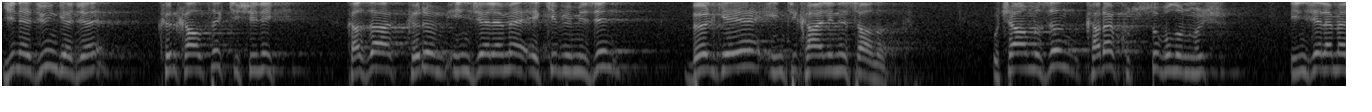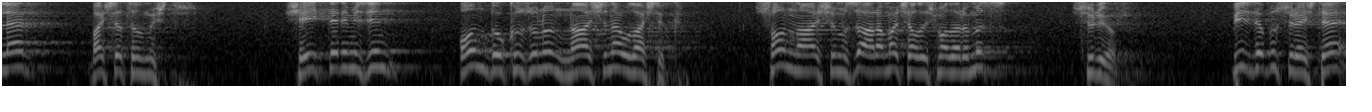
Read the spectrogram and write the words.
Yine dün gece 46 kişilik kaza kırım inceleme ekibimizin bölgeye intikalini sağladık. Uçağımızın kara kutusu bulunmuş, incelemeler başlatılmıştır. Şehitlerimizin 19'unun naaşına ulaştık. Son naaşımızı arama çalışmalarımız sürüyor. Biz de bu süreçte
